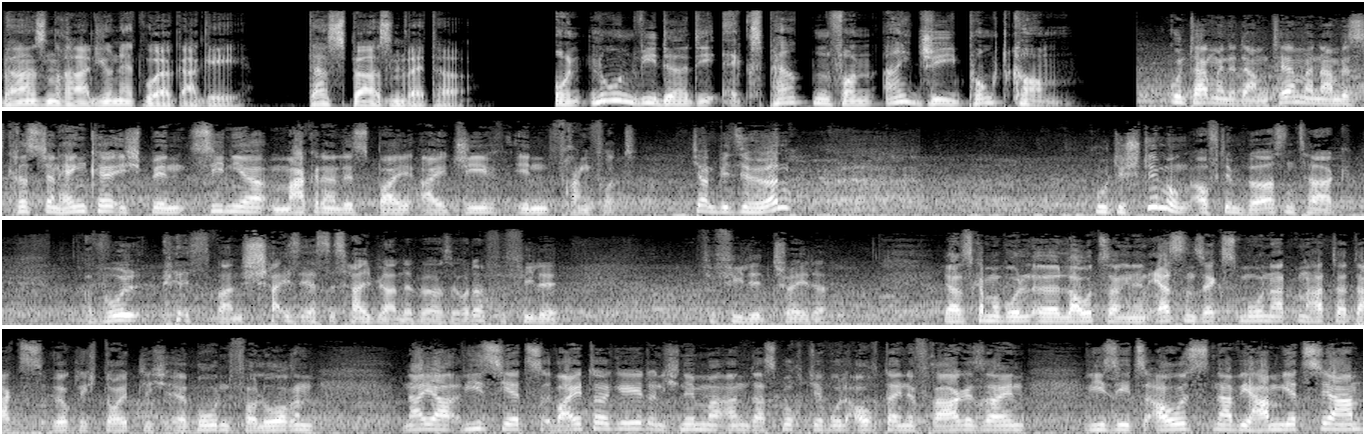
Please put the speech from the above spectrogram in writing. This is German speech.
Börsenradio Network AG. Das Börsenwetter. Und nun wieder die Experten von IG.com. Guten Tag, meine Damen und Herren. Mein Name ist Christian Henke. Ich bin Senior Market Analyst bei IG in Frankfurt. Tja, und wie Sie hören, gute Stimmung auf dem Börsentag. Obwohl, es war ein scheiß erstes Halbjahr an der Börse, oder? Für viele, für viele Trader. Ja, das kann man wohl äh, laut sagen. In den ersten sechs Monaten hat der DAX wirklich deutlich äh, Boden verloren. Naja, wie es jetzt weitergeht, und ich nehme mal an, das wird ja wohl auch deine Frage sein, wie sieht's aus? Na, wir haben jetzt ja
